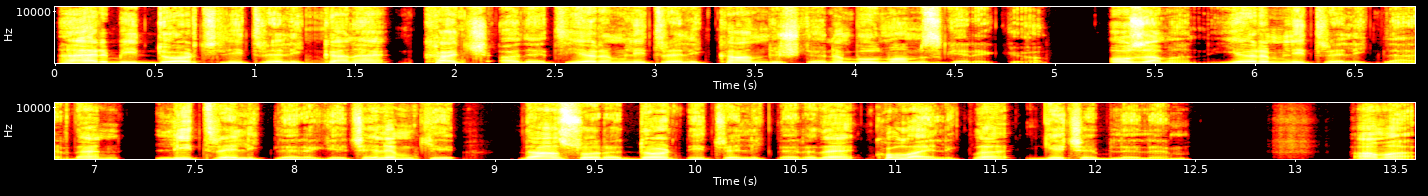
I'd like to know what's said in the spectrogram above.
Her bir 4 litrelik kana kaç adet yarım litrelik kan düştüğünü bulmamız gerekiyor. O zaman yarım litreliklerden litreliklere geçelim ki, daha sonra 4 litreliklere de kolaylıkla geçebilelim. Ama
